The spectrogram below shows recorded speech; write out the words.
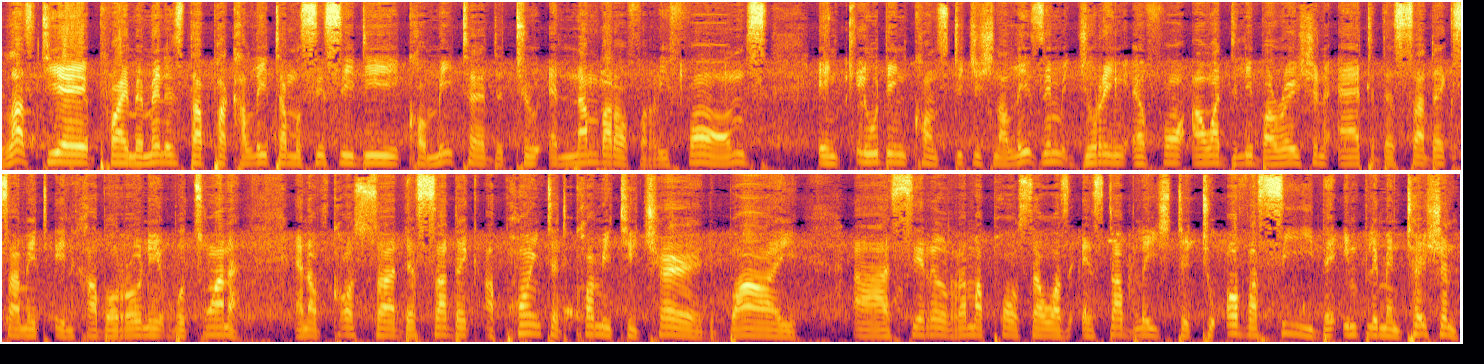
Last year, Prime Minister Pakalitha Mosisili committed to a number of reforms, including constitutionalism, during a four-hour deliberation at the SADC summit in Gaborone, Botswana, and of course, uh, the SADC appointed committee chaired by uh, Cyril Ramaphosa was established to oversee the implementation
